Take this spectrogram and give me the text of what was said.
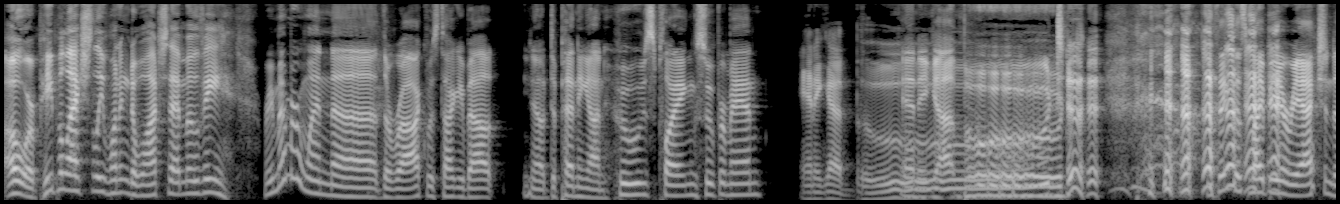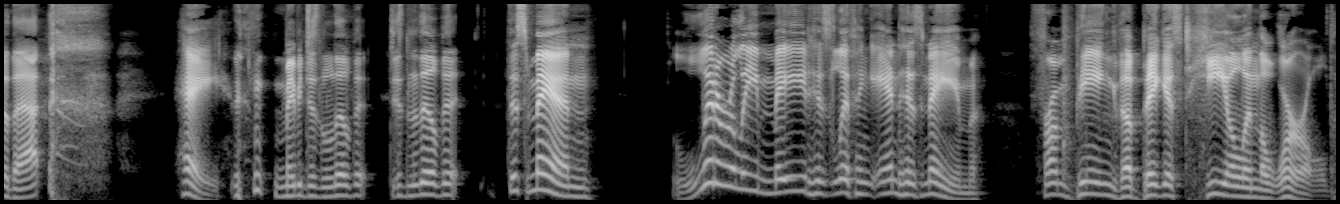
Oh, are people actually wanting to watch that movie? Remember when uh, The Rock was talking about, you know, depending on who's playing Superman? And he got booed. And he got booed. I think this might be a reaction to that. hey, Maybe just a little bit. Just a little bit. this man literally made his living and his name from being the biggest heel in the world.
